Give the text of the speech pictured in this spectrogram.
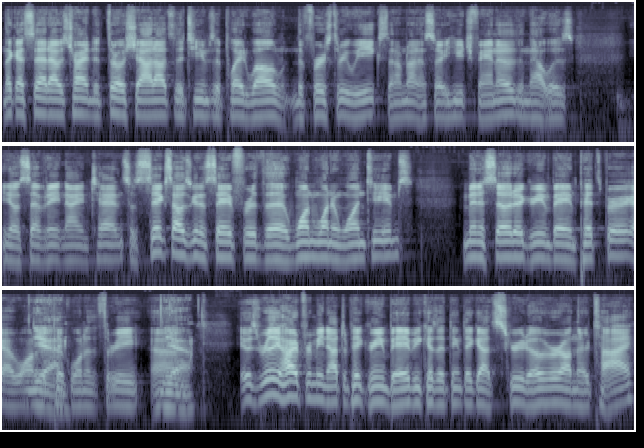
like I said, I was trying to throw shout out to the teams that played well the first three weeks, that I'm not necessarily a huge fan of, and that was, you know, seven, eight, nine, ten. So six, I was gonna say for the one, one, and one teams, Minnesota, Green Bay, and Pittsburgh. I wanted Yeah. to pick one of the three. Um, Yeah. it was really hard for me not to pick Green Bay because I think they got screwed over on their tie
